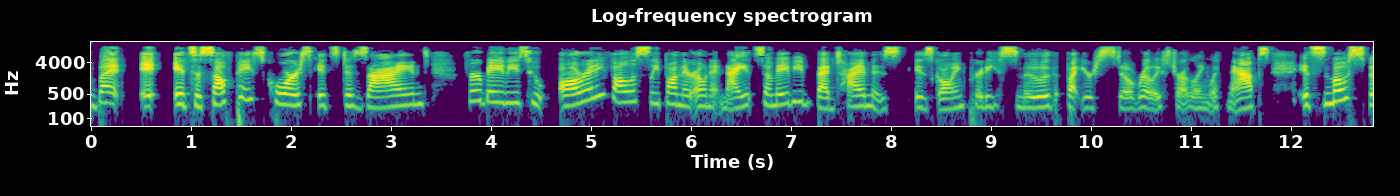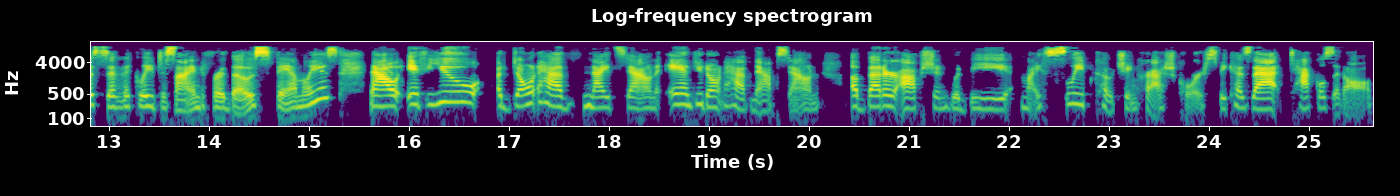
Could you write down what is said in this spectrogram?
But it, it's a self-paced course. It's designed for babies who already fall asleep on their own at night. So maybe bedtime is is going pretty smooth but you're still really struggling with naps. It's most specifically designed for those families. Now if you don't have nights down and you don't have naps down a better option would be my sleep coaching crash course because that tackles it all.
